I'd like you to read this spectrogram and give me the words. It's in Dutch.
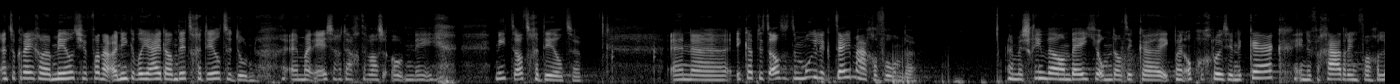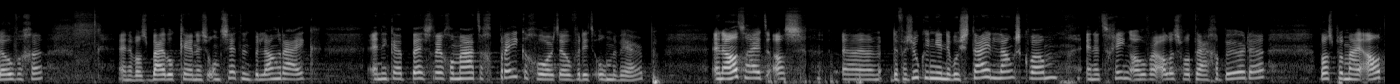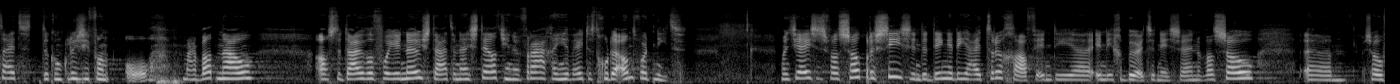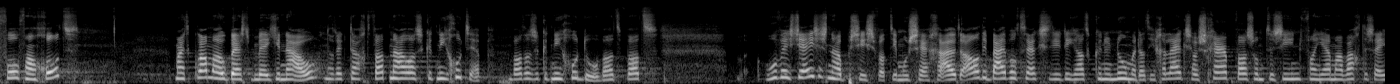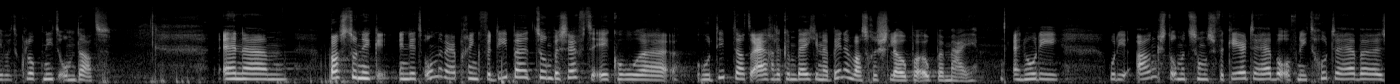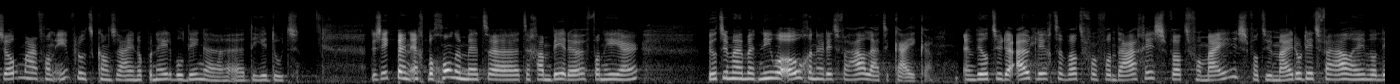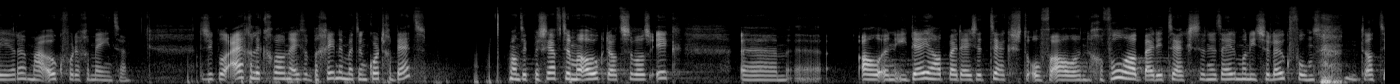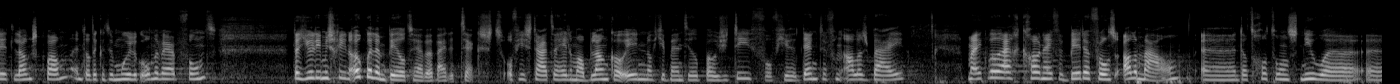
En toen kregen we een mailtje van, nou wil jij dan dit gedeelte doen? En mijn eerste gedachte was, oh nee, niet dat gedeelte. En uh, ik heb dit altijd een moeilijk thema gevonden. En misschien wel een beetje omdat ik, uh, ik ben opgegroeid in de kerk, in de vergadering van gelovigen. En er was bijbelkennis ontzettend belangrijk. En ik heb best regelmatig preken gehoord over dit onderwerp. En altijd als uh, de verzoeking in de woestijn langskwam en het ging over alles wat daar gebeurde, was bij mij altijd de conclusie van, oh, maar wat nou als de duivel voor je neus staat en hij stelt je een vraag en je weet het goede antwoord niet? Want Jezus was zo precies in de dingen die hij teruggaf in die, uh, in die gebeurtenissen. En was zo, um, zo vol van God. Maar het kwam ook best een beetje nauw. Dat ik dacht, wat nou als ik het niet goed heb? Wat als ik het niet goed doe? Wat, wat, hoe wist Jezus nou precies wat hij moest zeggen? Uit al die Bijbelteksten die hij had kunnen noemen, dat hij gelijk zo scherp was om te zien van ja, maar wacht eens even, het klopt niet om dat. En um, pas toen ik in dit onderwerp ging verdiepen, toen besefte ik hoe, uh, hoe diep dat eigenlijk een beetje naar binnen was geslopen, ook bij mij. En hoe die, hoe die angst om het soms verkeerd te hebben of niet goed te hebben, zomaar van invloed kan zijn op een heleboel dingen uh, die je doet. Dus ik ben echt begonnen met uh, te gaan bidden van Heer, wilt u mij met nieuwe ogen naar dit verhaal laten kijken? En wilt u er uitlichten wat voor vandaag is, wat voor mij is, wat u mij door dit verhaal heen wil leren, maar ook voor de gemeente. Dus ik wil eigenlijk gewoon even beginnen met een kort gebed. Want ik besefte me ook dat zoals ik um, uh, al een idee had bij deze tekst, of al een gevoel had bij die tekst, en het helemaal niet zo leuk vond dat dit langskwam en dat ik het een moeilijk onderwerp vond, dat jullie misschien ook wel een beeld hebben bij de tekst. Of je staat er helemaal blanco in, of je bent heel positief, of je denkt er van alles bij. Maar ik wil eigenlijk gewoon even bidden voor ons allemaal. Uh, dat God ons nieuwe, uh,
